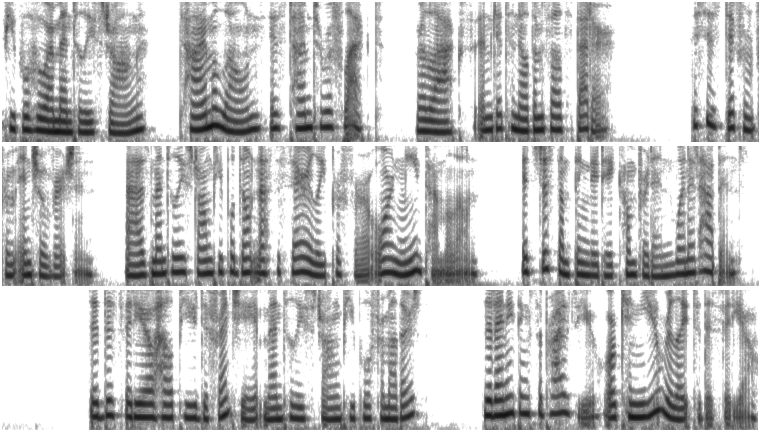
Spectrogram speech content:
people who are mentally strong, time alone is time to reflect, relax, and get to know themselves better. This is different from introversion, as mentally strong people don't necessarily prefer or need time alone. It's just something they take comfort in when it happens. Did this video help you differentiate mentally strong people from others? Did anything surprise you or can you relate to this video?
